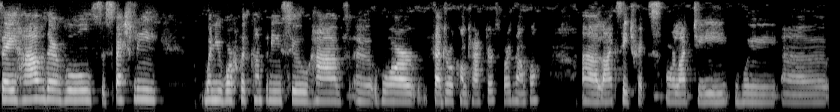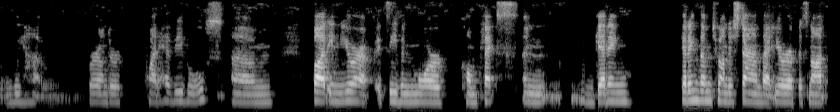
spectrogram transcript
they have their rules, especially when you work with companies who have uh, who are federal contractors, for example, uh, like Citrix or like GE. We uh, we have we're under quite heavy rules. Um, but in Europe it's even more complex and getting getting them to understand that Europe is not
